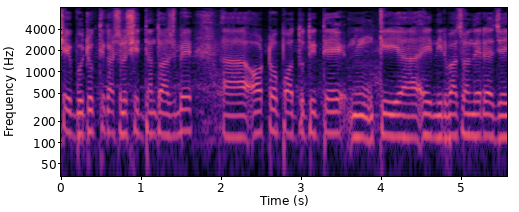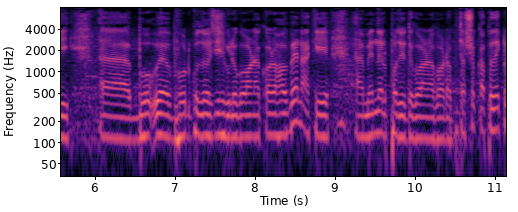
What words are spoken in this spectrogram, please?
সেই বৈঠক থেকে আসলে সিদ্ধান্ত আসবে অটো পদ্ধতিতে কি এই নির্বাচনের যেই ভোটগুলো রয়েছে, সেগুলো গণনা করা হবে, নাকি ম্যানুয়াল পদ্ধতিতে গণনা করা হবে। দর্শক আপনাদেরকে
